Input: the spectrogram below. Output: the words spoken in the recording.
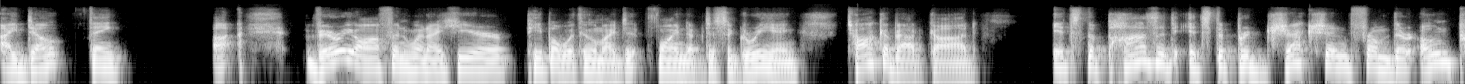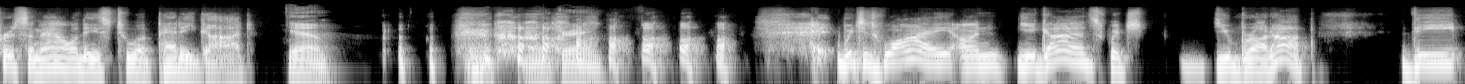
I don't think. Uh, very often, when I hear people with whom I di- wind up disagreeing talk about God, it's the positive, it's the projection from their own personalities to a petty God. Yeah. which is why on Ye Gods, which you brought up, the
